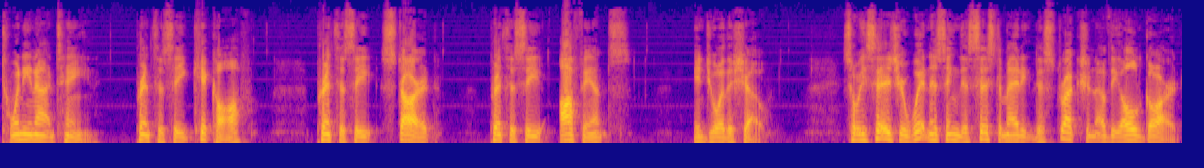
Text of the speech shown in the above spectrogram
2019, parenthesis, kickoff, parenthesis, start, parenthesis, offense, enjoy the show. So he says you're witnessing the systematic destruction of the old guard,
